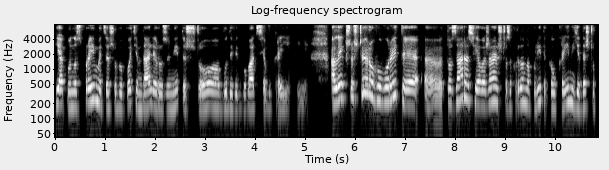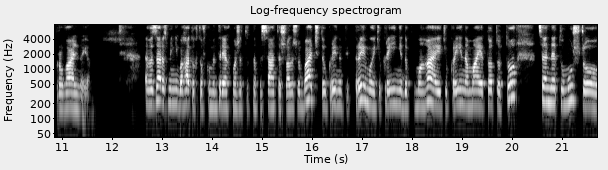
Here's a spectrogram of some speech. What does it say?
як воно сприйметься, щоб потім далі розуміти, що буде відбуватися в Україні. Але якщо щиро говорити, е, то зараз я вважаю, що закордонна політика України є дещо провальною. Е, Зараз мені багато хто в коментарях може тут написати, що але ж ви бачите, Україну підтримують, Україні допомагають, Україна має то-то, то. Це не тому, що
